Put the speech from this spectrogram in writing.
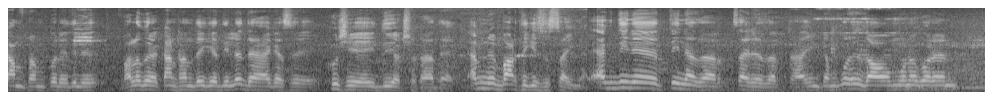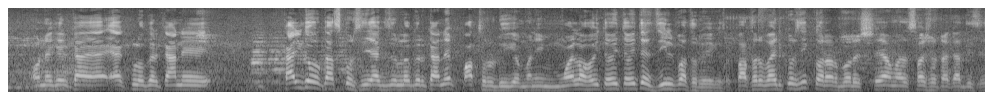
কাম টাম করে দিলে, ভালো করে কান টান দেখে দিলে দেখা গেছে খুশি এই দুই, একশো টাকা দেয়। এমনি বাড়তি কিছু চাই না। একদিনে তিন হাজার, চার হাজার টাকা ইনকাম করে যাওয়া মনে করেন অনেকের এক লোকের কানে, কালকেও কাজ করছি, একজন লোকের কানে পাথর ঢুকে মানে ময়লা হইতে হইতে হইতে জিল পাথর হয়ে গেছে। পাথর বাইর করছি, করার পরে সে আমার ছয়শো টাকা দিছে।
